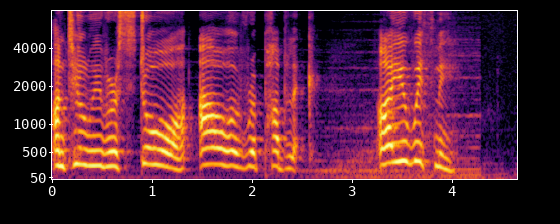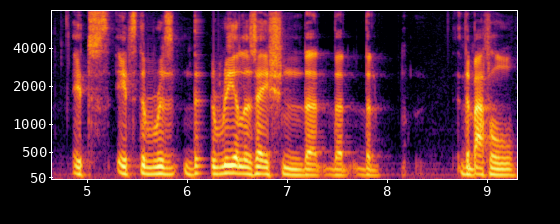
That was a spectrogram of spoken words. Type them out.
until we restore our Republic. Are you with me? it's it's the res- the realization that that that the battle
